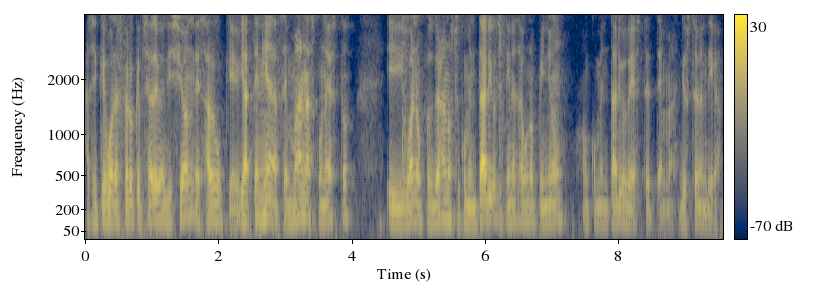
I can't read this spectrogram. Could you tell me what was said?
Así que bueno, espero que te sea de bendición. Es algo que ya tenía semanas con esto. Y bueno, pues déjanos tu comentario si tienes alguna opinión un comentario de este tema. Dios te bendiga.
